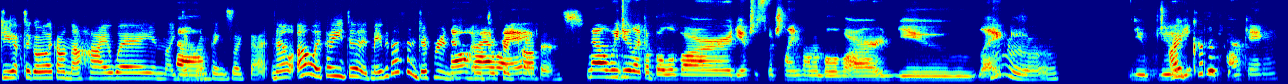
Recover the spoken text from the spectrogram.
Do you have to go like on the highway and like no. different things like that? No. Oh, I thought you did. Maybe that's in different no uh, different province. No, we do like a boulevard. You have to switch lanes on the boulevard. You like oh. you do I could have parking.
